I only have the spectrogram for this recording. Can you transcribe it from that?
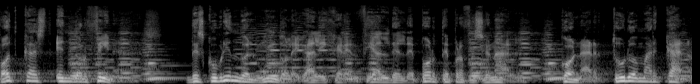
podcast Endorfinas, descubriendo el mundo legal y gerencial del deporte profesional, con Arturo Marcano.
